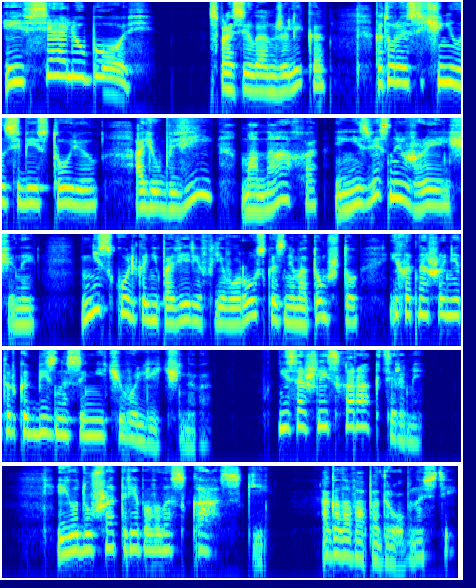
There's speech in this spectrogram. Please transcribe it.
«И вся любовь?» — спросила Анжелика, которая сочинила себе историю о любви монаха и неизвестной женщины, нисколько не поверив его россказням о том, что их отношения только бизнес и ничего личного. Не сошлись характерами. Ее душа требовала сказки — а голова подробностей.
